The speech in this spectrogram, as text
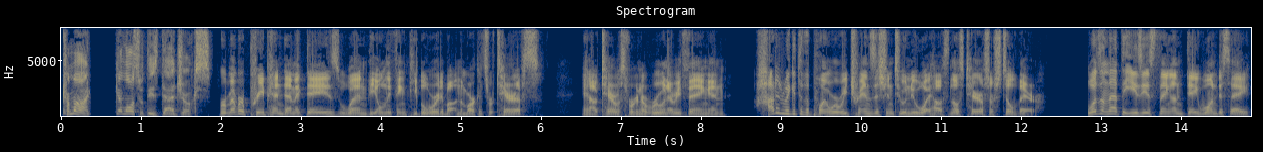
Come on, get lost with these dad jokes. remember pre-pandemic days when the only thing people worried about in the markets were tariffs? And how tariffs were going to ruin everything? And how did we get to the point where we transitioned to a new white house and those tariffs are still there? Wasn't that the easiest thing on day one to say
